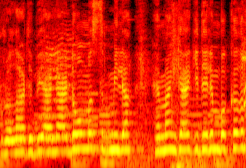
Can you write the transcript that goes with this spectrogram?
Buralarda bir yerlerde olmasın Mila. Hemen gel gidelim bakalım.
